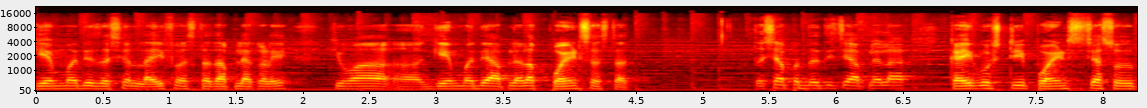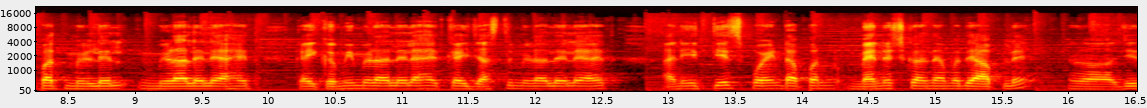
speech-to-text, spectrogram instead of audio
गेममध्ये जशा लाईफ असतात आपल्याकडे किंवा गेममध्ये आपल्याला पॉईंट्स असतात तशा पद्धतीचे आपल्याला काही गोष्टी पॉईंट्सच्या स्वरूपात मिळले मिळालेल्या आहेत. काही कमी मिळालेल्या आहेत काही जास्त मिळालेले आहेत. आणि तेच पॉईंट आपण मॅनेज करण्यामध्ये आपले जी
